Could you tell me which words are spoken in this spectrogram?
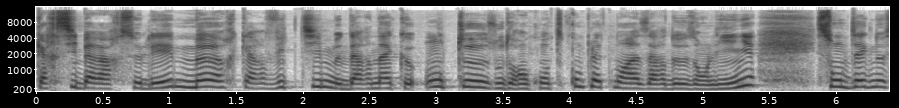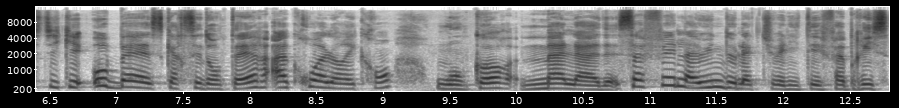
car cyberharcelés, meurent car victimes d'arnaques honteuses ou de rencontres complètement hasardeuses en ligne, sont diagnostiqués obèses car sédentaires, accros à leur écran ou encore malades. Ça fait la une de l'actualité, Fabrice,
